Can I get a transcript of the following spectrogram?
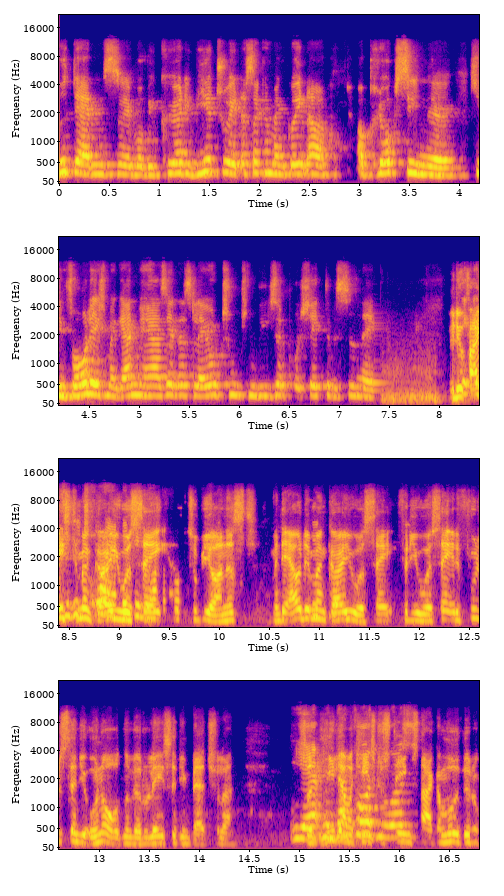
uddannelse, hvor vi kører det virtuelt, og så kan man gå ind og, og plukke sin, uh, sin forelæsning, man gerne vil have, og så ellers lave tusindvis af projekter ved siden af. Men det er jo faktisk det, det man gør i USA, to be honest. Men det er jo det, man gør i USA, fordi i USA er det fuldstændig underordnet, hvad du læser din bachelor. Ja, så hele det amerikanske system også... snakker mod det, du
